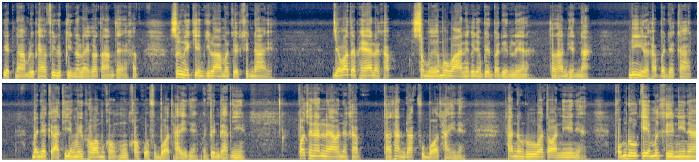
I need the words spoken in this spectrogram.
เวียดนามหรือแพ้ฟิลิปปินส์อะไรก็ตามแต่ครับ ซึ่งในเกมกีฬามันเกิดขึ้นได้ อย่าว่าแต่แพ้เลยครับ เสมอเมื่อวานเนี่ยก็ยังเป็นประเด็นเลยนะถ้าท่านเห็นนะ นี่แหละครับบรรยากาศบรรยากาศที่ยังไม่พร้อมของครอบครัวฟุตบอลไทยเนี่ยมันเป็นแบบนี้ เพราะฉะนั้นแล้วนะครับ ถ้าท่านรักฟุตบอลไทยเนี่ยท่านต้องรู้ว่าตอนนี้เนี่ย ผมดูเกมเมื่อคืนนี้นะ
